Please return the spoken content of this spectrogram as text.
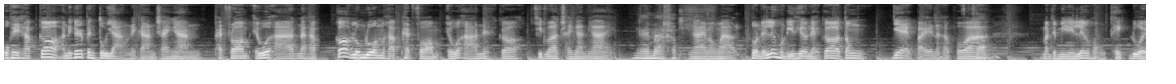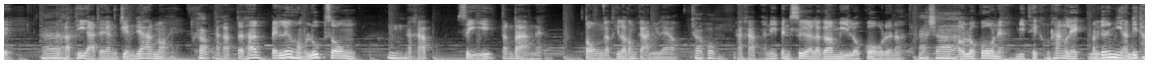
โอเคครับ ก็อันนี้ก็จะเป็นตัวอย่างในการใช้งานแพลตฟอร์ม EverArt นะครับ ก็รวมๆนะครับแพลตฟอร์ม EverArt เนี่ยก็คิดว่าใช้งานง่าย ง่ายมากครับ ง่ายมากๆ ส่วนในเรื่องของดีเทลเนี่ยก็ต้องแยกไปนะครับ เพราะว่าครับมันจะมีในเรื่องของเทคด้วยอ่านะครับที่อาจจะยังเจนยากหน่อยครับนะครับ แต่ถ้าเป็นเรื่องของรูปทรงอืมนะครับสีต่างๆเนี่ย ตรงกับที่เราต้องการอยู่แล้ว ครับผม นะครับ อันนี้เป็นเสื้อแล้วก็มีโลโก้ด้วยนะอ่าใช่แล้วโลโก้เนี่ยมีเทคค่อนข้างเล็ก มันก็จะมีอันที่ท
